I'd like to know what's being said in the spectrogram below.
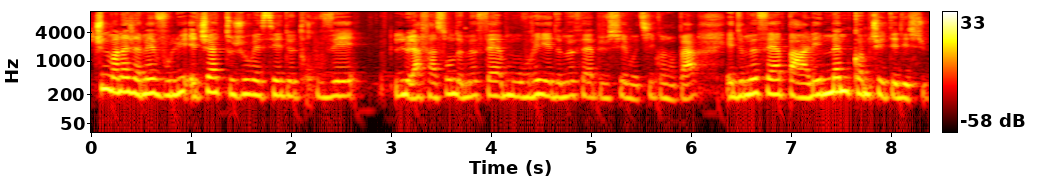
tu ne m'en as jamais voulu et tu as toujours essayé de trouver la façon de me faire m'ouvrir et de me faire, je suis émotive quand j'en parle, et de me faire parler même comme tu étais déçu.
